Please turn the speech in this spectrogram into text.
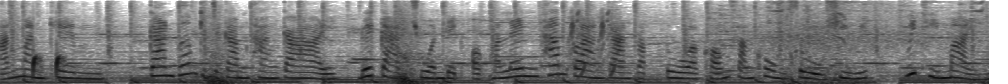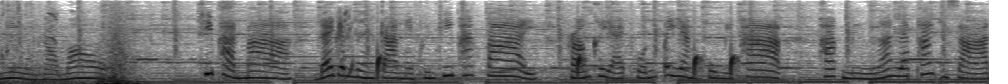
านมันเค็ม การเพิ่มกิจกรรมทางกาย ด้วยการชวนเด็กออกมาเล่นท่ามกลางการปรับตัวของสังคมสู่ชีวิต วิถีใหม่ New Normal ที่ผ่านมาได้ดำเนินการในพื้นที่ภาคใต้ พร้อมขยายผลไปยังภูมิภาค ภาคเหนือและภาคอีสาน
